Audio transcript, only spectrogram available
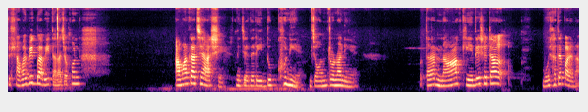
তো স্বাভাবিকভাবেই তারা যখন আমার কাছে আসে নিজেদের এই দুঃখ নিয়ে, যন্ত্রণা নিয়ে, তারা না কেঁদে সেটা বোঝাতে পারে না।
